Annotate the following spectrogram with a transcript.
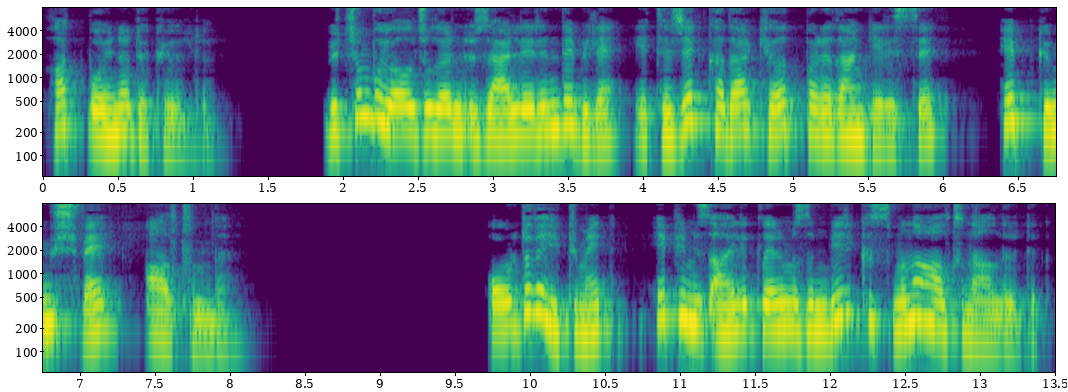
hat boyuna döküldü. Bütün bu yolcuların üzerlerinde bile yetecek kadar kağıt paradan gerisi hep gümüş ve altındı. Ordu ve hükümet hepimiz aylıklarımızın bir kısmını altına aldırdık.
